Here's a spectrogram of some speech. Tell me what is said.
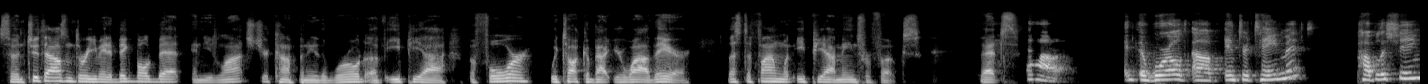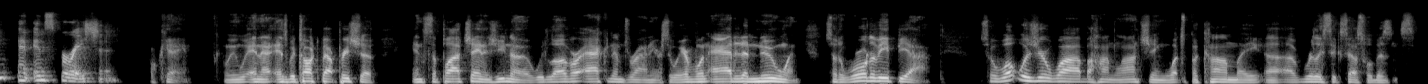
So in 2003, you made a big bold bet and you launched your company, the world of EPI. Before we talk about your why there, let's define what EPI means for folks. That's uh, the world of entertainment, publishing, and inspiration. Okay. I mean, and as we talked about pre-show, in supply chain, as you know, we love our acronyms around here. So everyone added a new one. So the world of EPI. So what was your why behind launching what's become a, a really successful business?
